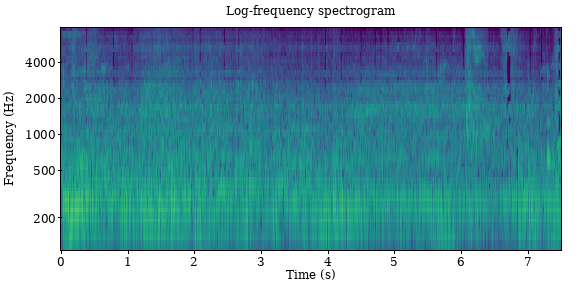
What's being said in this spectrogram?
Interesting. I mean, what do puddles do?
